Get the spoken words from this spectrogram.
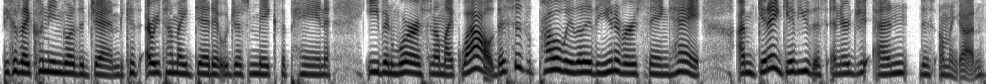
because I couldn't even go to the gym because every time I did, it would just make the pain even worse. And I'm like, wow, this is probably literally the universe saying, hey, I'm going to give you this energy and this, oh my God,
